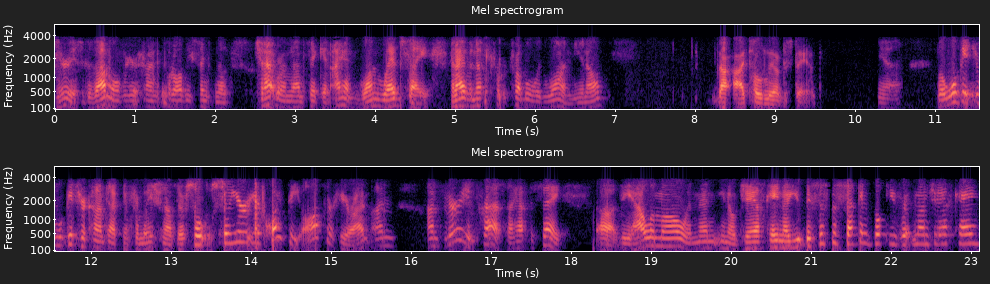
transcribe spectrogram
serious because I'm over here trying to put all these things in the chat room, and I'm thinking I have one website, and I have enough tr- trouble with one. You know. I, I totally understand. Yeah. But we'll get we'll get your contact information out there. So so you're you're quite the author here. I'm I'm I'm very impressed. I have to say, uh, the Alamo and then you know JFK. Now you is this the second book you've written on JFK?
